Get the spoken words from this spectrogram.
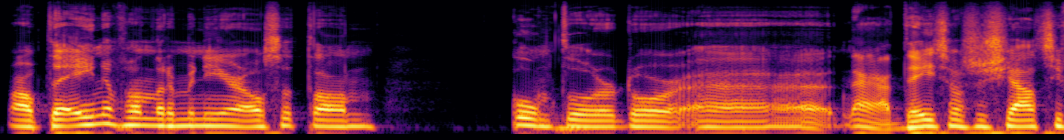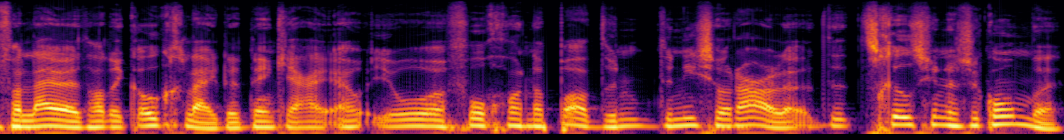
Maar op de een of andere manier, als het dan komt door, door eh, nou ja, deze associatie van luiheid, had ik ook gelijk. Dan denk je, ja, joh, volg gewoon dat pad. Doe, doe niet zo raar. Het scheelt je een seconde.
